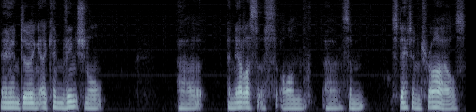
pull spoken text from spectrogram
and doing a conventional uh, analysis on uh, some statin trials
